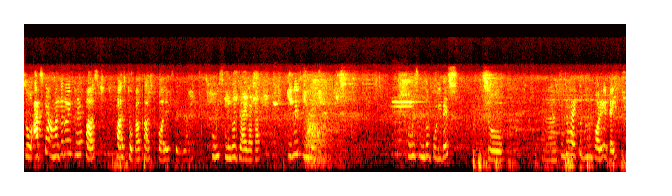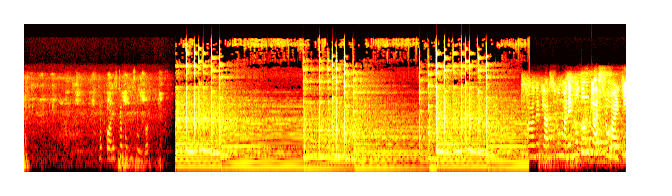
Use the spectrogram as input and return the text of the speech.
সো আজকে আমাদেরও এখানে ফার্স্ট ফার্স্ট ঢোকা ফার্স্ট কলেজ দেখলাম। খুবই সুন্দর জায়গাটা, খুবই সুন্দর। খুবই সুন্দর পরিবেশ। তো কিন্তু হ্যাঁ একটু দূর পড়ে এটাই। বাট কলেজটা খুবই সুন্দর। ক্লাসরুম মানে নতুন ক্লাসরুম আর কি।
